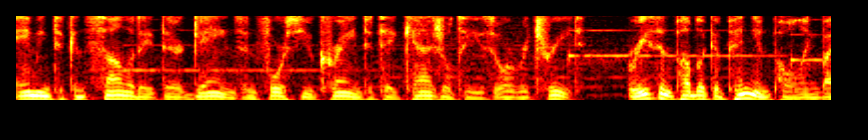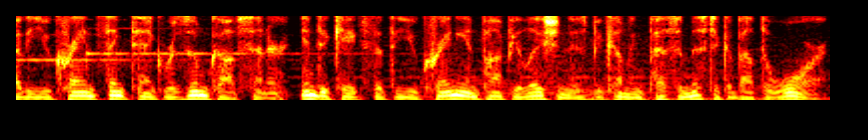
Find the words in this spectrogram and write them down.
aiming to consolidate their gains and force Ukraine to take casualties or retreat. Recent public opinion polling by the Ukraine think tank Razumkov Center indicates that the Ukrainian population is becoming pessimistic about the war,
